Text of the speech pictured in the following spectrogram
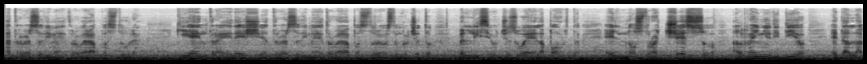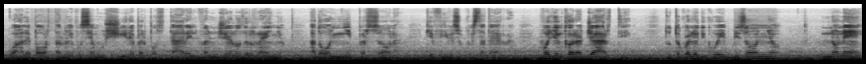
attraverso di me troverà pastura. Chi entra ed esce attraverso di me troverà pastura. Questo è un concetto bellissimo. Gesù è la porta, è il nostro accesso al regno di Dio e dalla quale porta noi possiamo uscire per portare il Vangelo del regno ad ogni persona che vive su questa terra. Voglio incoraggiarti, tutto quello di cui hai bisogno non è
